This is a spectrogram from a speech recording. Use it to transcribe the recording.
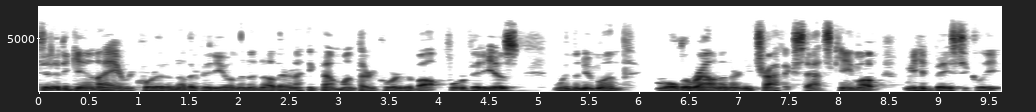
did it again. I recorded another video and then another, and I think that month I recorded about four videos. When the new month rolled around and our new traffic stats came up, we had basically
